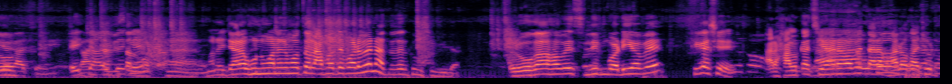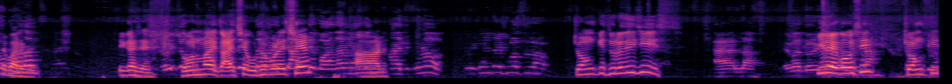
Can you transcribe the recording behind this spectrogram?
তো এই চাল থেকে হ্যাঁ মানে যারা হনুমানের মতো লাফাতে পারবে না তাদের খুব সুবিধা। রোগা হবে স্লিম বডি হবে ঠিক আছে? আর হালকা চেহারা হবে তারা ভালো গাছে উঠতে পারবে। ঠিক আছে? সোহন ভাই গাছে উঠে পড়েছে। আর চঙ্কি তুলে দিয়েছিস? কি রে কৌশি? চঙ্কি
